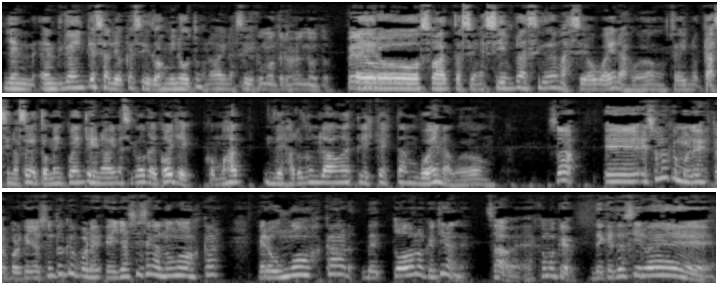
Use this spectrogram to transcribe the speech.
y en Endgame que salió que sí, dos minutos, una vaina así. Como tres minutos. Pero, Pero, sus actuaciones siempre han sido demasiado buenas, weón. O sea, y no- casi no se le toma en cuenta y una vaina así como que, oye, ¿cómo vas a dejar de un lado a una actriz que es tan buena, weón? o sea, eh, eso es lo que molesta, porque yo siento que por ella sí se ganó un Oscar, pero un Oscar de todo lo que tiene, ¿sabes? Es como que, ¿de qué te sirve?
